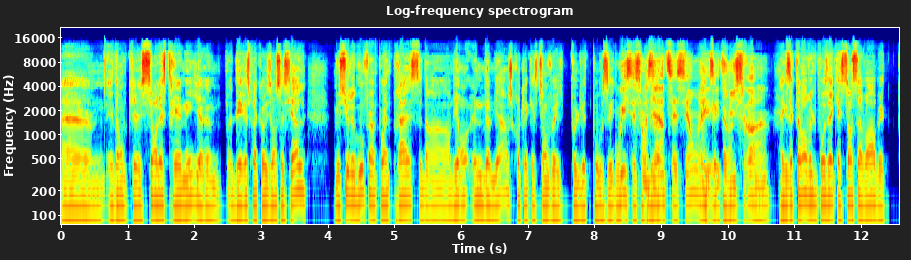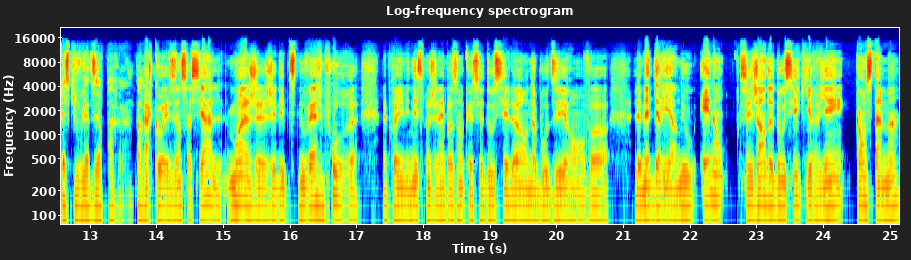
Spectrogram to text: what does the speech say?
Euh, et donc, euh, si on laisse traîner, il y aurait une- des risques pour la cohésion sociale. Monsieur Legault fait un point de presse dans environ une demi-heure. Je crois que la question va, va lui être posée. Oui, c'est son ça- bilan de session et, et Exactement. tu y seras, hein, Exactement, on va lui poser la question, savoir ben, qu'est-ce qu'il voulait dire par, par, par cohésion sociale. Moi, j'ai des petites nouvelles pour euh, le premier ministre. Moi, j'ai l'impression que ce dossier-là, on a beau dire, on va le mettre derrière nous. Et non, c'est le genre de dossier qui revient constamment.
